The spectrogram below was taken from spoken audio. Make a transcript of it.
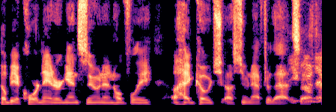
he'll be a coordinator again soon, and hopefully a head coach uh, soon after that. So. what's the,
